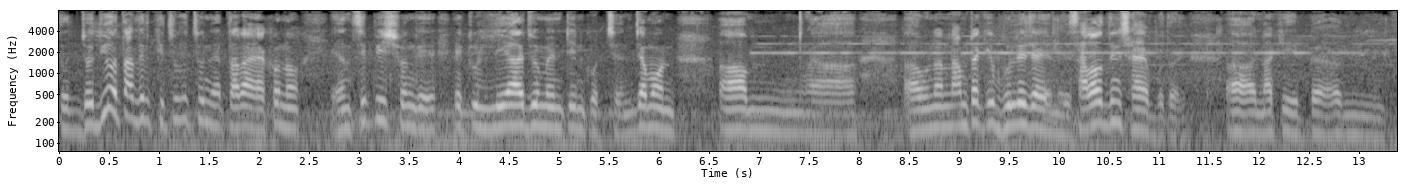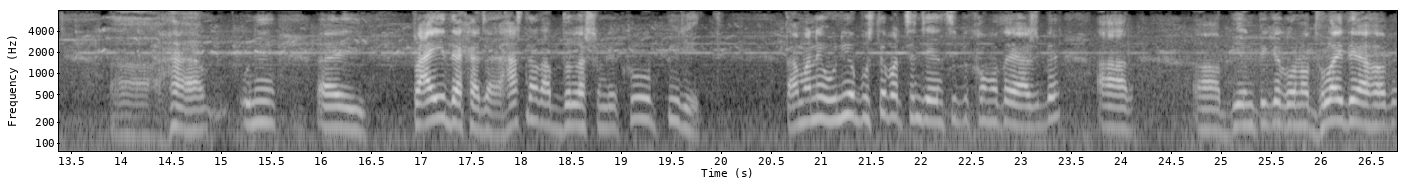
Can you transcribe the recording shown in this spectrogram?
তো যদিও তাদের কিছু কিছু নেতারা এখনও এনসিপির সঙ্গে একটু লিয়াজও মেনটেন করছেন। যেমন ওনার নামটা কি ভুলে যাই আমি সালাউদ্দিন সাহেব বোধহয় নাকি হ্যাঁ উনি এই প্রায়ই দেখা যায়। হাসনাত আবদুল্লার সঙ্গে খুব পীড়িত। তার মানে উনিও বুঝতে পারছেন যে এনসিপি ক্ষমতায় আসবে আর বিএনপিকে গণ ধুলাই দেওয়া হবে।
